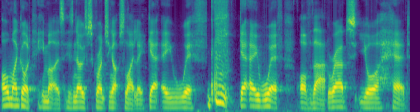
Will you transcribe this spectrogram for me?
Oh my god, he mutters, his nose scrunching up slightly. Get a whiff. Get a whiff of that. Grabs your head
